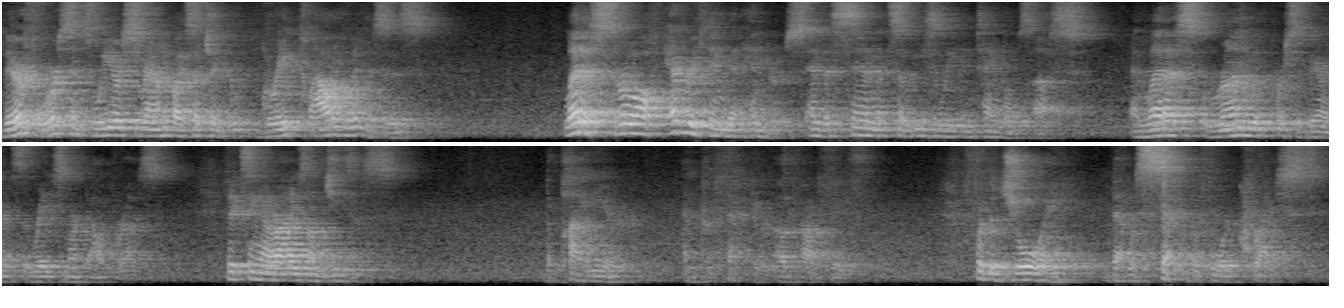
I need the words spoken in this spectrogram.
Therefore, since we are surrounded by such a great cloud of witnesses, let us throw off everything that hinders and the sin that so easily entangles us. And let us run with perseverance the race marked out for us, fixing our eyes on Jesus, the pioneer and perfecter of our faith for the joy that was set before Christ.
